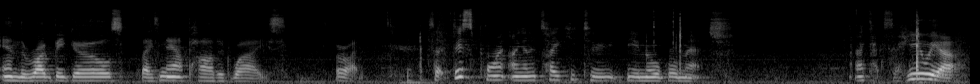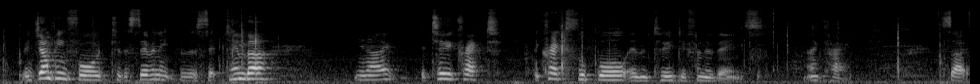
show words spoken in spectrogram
and the rugby girls, they've now parted ways. All right, so at this point, I'm going to take you to the inaugural match. Okay, so here we are. We're jumping forward to the 17th of September. You know, the two cracked, the cracked football and the two different events. Okay. So,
